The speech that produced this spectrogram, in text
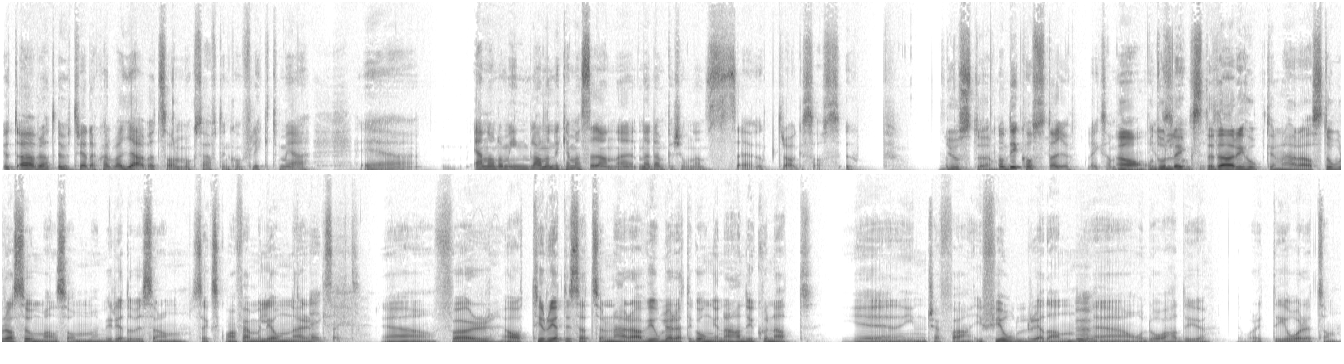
utöver att utreda själva jävet så har de också haft en konflikt med eh, en av de inblandade kan man säga när, när den personens eh, uppdrag sades upp. Just det. Och det kostar ju. Liksom. Ja, och då läggs det där ihop till den här stora summan som vi redovisar om 6,5 miljoner. Exakt. Eh, för ja, teoretiskt sett så den här Viola-rättegången hade ju kunnat eh, inträffa i fjol redan. Mm. Eh, och då hade ju det varit det året som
